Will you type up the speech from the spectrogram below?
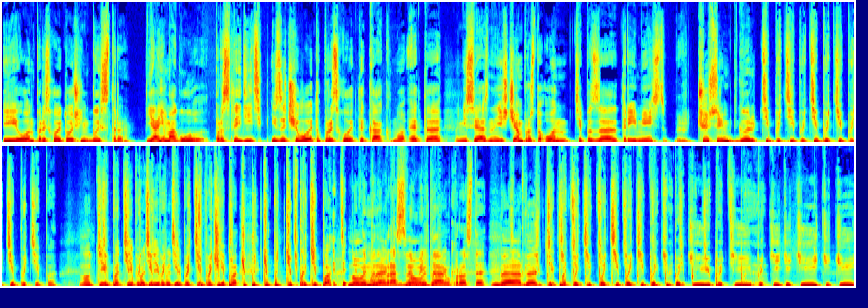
и он происходит очень быстро. Я не могу проследить, из-за чего это происходит и как, но это не связано ни с чем, просто он типа за три месяца... Что я все время говорю? Типа, типа, типа, типа, типа, типа. Ну, типа, типа, типа, типа, типа, типа, типа, типа, типа. Это Новый мы трек, набрасываем новый Эльдару трек. просто. Да, да, типа, типа, типа, типа, типа, типа, типа, типа, типа, ти ти ти ти ти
